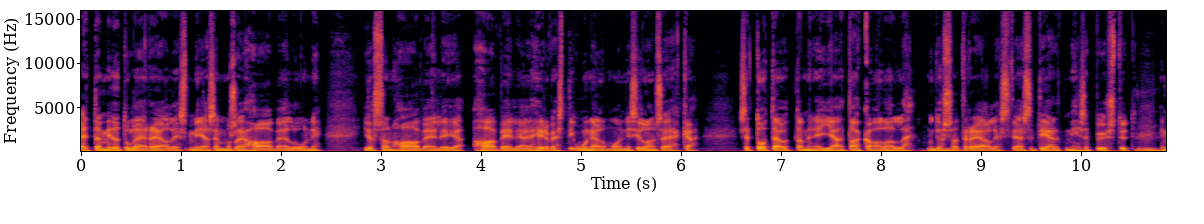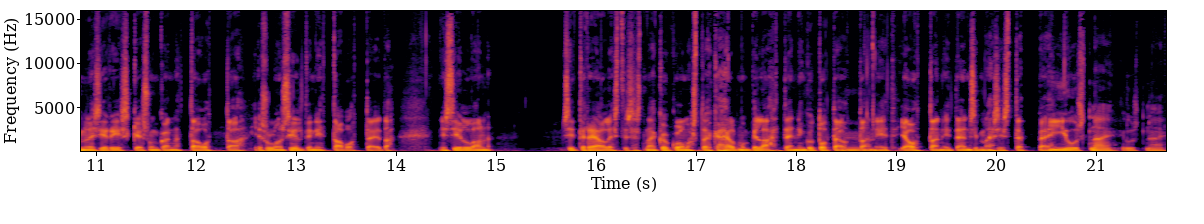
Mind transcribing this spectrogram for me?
että mitä tulee realismiin ja semmoiseen haaveiluun, niin jos on haaveilija, haaveilija ja hirveästi unelmoi, niin silloin se ehkä se toteuttaminen jää taka-alalle. Mutta jos mm. sä oot realisti ja sä tiedät, mihin sä pystyt mm. ja millaisia riskejä sun kannattaa ottaa ja sulla on silti niitä tavoitteita, niin silloin sitten realistisesta näkökulmasta ehkä helpompi lähteä niin toteuttaa mm. niitä ja ottaa niitä ensimmäisiä steppejä. Just näin, just näin.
